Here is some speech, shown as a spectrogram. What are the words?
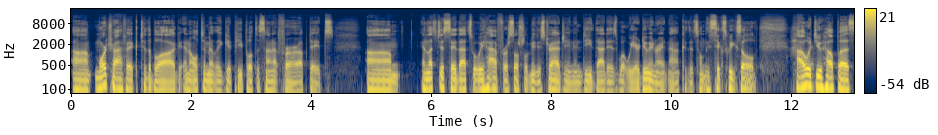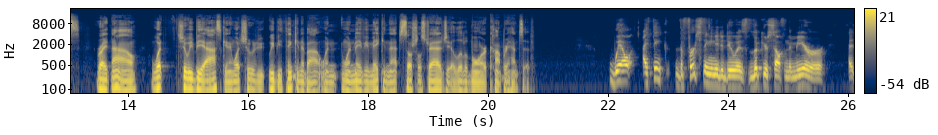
um, more traffic to the blog and ultimately get people to sign up for our updates. Um, and let's just say that's what we have for a social media strategy. And indeed, that is what we are doing right now because it's only six weeks old. How would you help us right now? What should we be asking and what should we be thinking about when, when maybe making that social strategy a little more comprehensive? Well, I think the first thing you need to do is look yourself in the mirror. Uh,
